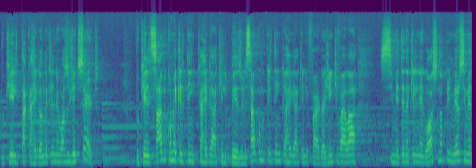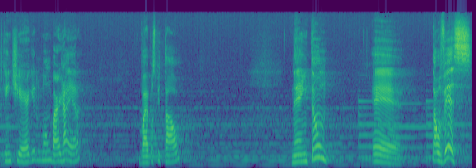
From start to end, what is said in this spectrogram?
Porque ele está carregando aquele negócio do jeito certo. Porque ele sabe como é que ele tem que carregar aquele peso, ele sabe como é que ele tem que carregar aquele fardo. A gente vai lá se meter naquele negócio, no primeiro cimento que a gente ergue, lombar já era. Vai para o hospital. Né? Então, é, talvez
